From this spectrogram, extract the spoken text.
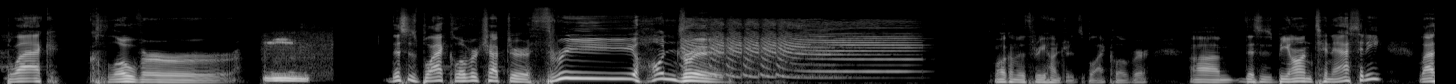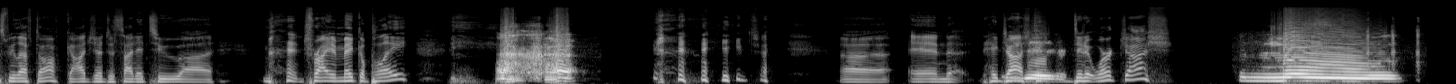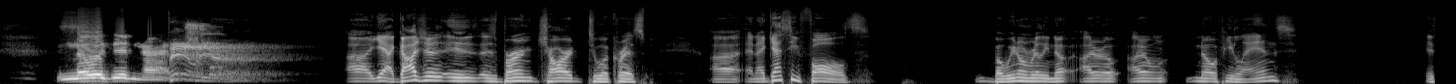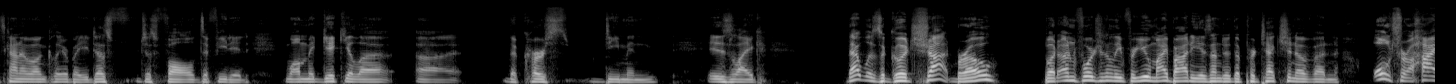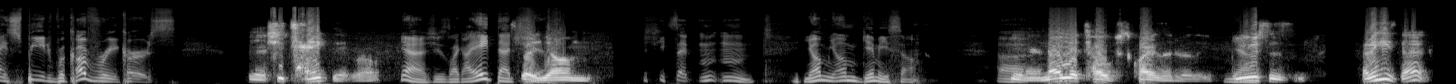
Black Clover. Mm. This is Black Clover chapter 300. Welcome to 300s, Black Clover. Um, this is Beyond Tenacity. Last we left off, Gaja decided to uh, try and make a play. Uh, and uh, hey, Josh, Yeah. did, did it work, Josh? no. No, it did not. Failure. Uh, yeah, Gaja is is burned, charred to a crisp, uh, and I guess he falls, but we don't really know. I don't know. I don't know if he lands. It's kind of unclear, but he does just fall defeated. While Megicula, uh, the curse demon, is like, "That was a good shot, bro." But unfortunately for you, my body is under the protection of an ultra high speed recovery curse. Yeah, she tanked it, bro. Yeah, she's like, I ate that So shit. yum. She said, "Mm mm, yum yum, gimme some." Uh, yeah, now you're toast, quite literally. Yeah. He used his. I think he's dead.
